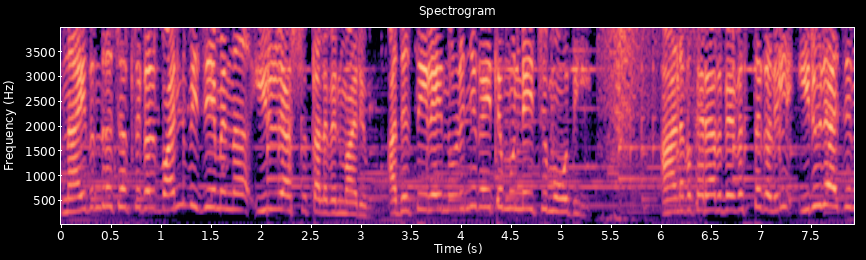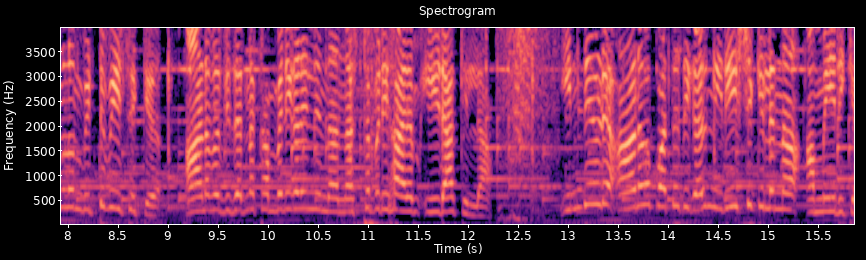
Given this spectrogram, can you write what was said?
നയതന്ത്ര ചർച്ചകൾ വൻ വിജയമെന്ന് ഇരു രാഷ്ട്ര തലവന്മാരും അതിർത്തിയിലെ നുഴഞ്ഞുകയറ്റം ഉന്നയിച്ച് മോദി. ആണവ കരാർ വ്യവസ്ഥകളിൽ ഇരു രാജ്യങ്ങളും വിട്ടുവീഴ്ചയ്ക്ക് ആണവ വിതരണ കമ്പനികളിൽ നിന്ന് നഷ്ടപരിഹാരം ഈടാക്കില്ല. ഇന്ത്യയുടെ ആണവ പദ്ധതികൾ നിരീക്ഷിക്കില്ലെന്ന് അമേരിക്ക.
